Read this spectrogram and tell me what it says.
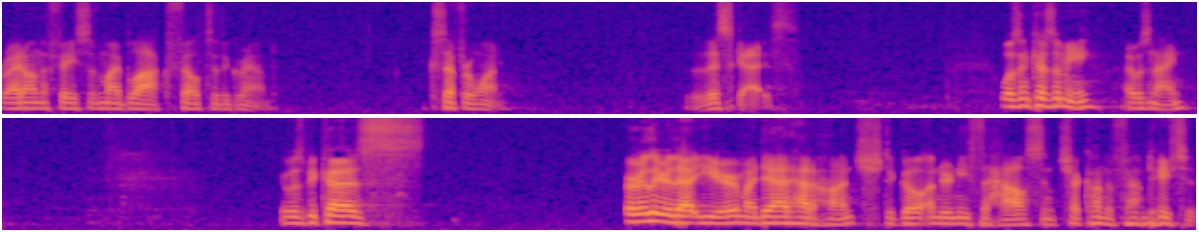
right on the face of my block, fell to the ground, except for one. This guy's. Wasn't because of me, I was nine. It was because earlier that year, my dad had a hunch to go underneath the house and check on the foundation.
